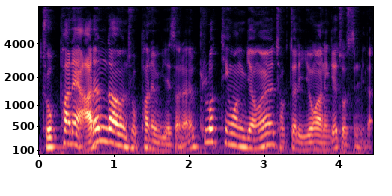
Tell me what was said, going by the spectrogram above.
조판의 아름다운 조판을 위해서는 플로팅 환경을 적절히 이용하는 게 좋습니다.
